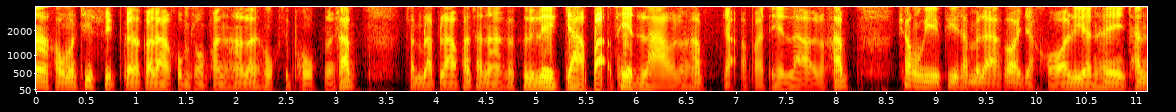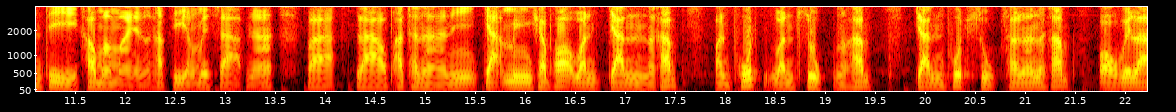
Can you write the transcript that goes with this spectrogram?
นาของวันที่ 10 กรกฎาคม 2566 นะครับ สำหรับลาวพัฒนาก็คือเลขจากประเทศลาวนะครับ จากประเทศลาวนะครับ ช่อง VP ธรรมดาก็จะขอเรียนให้ท่านที่เข้ามาใหม่นะครับ ที่ยังไม่ทราบนะ ว่าลาวพัฒนานี้จะมีเฉพาะวันจันทร์นะครับ วันพุธวันศุกร์นะครับ จันทร์พุธศุกร์เท่านั้นนะครับ ออกเวลา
